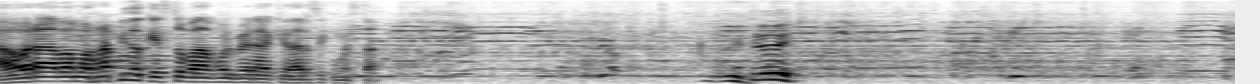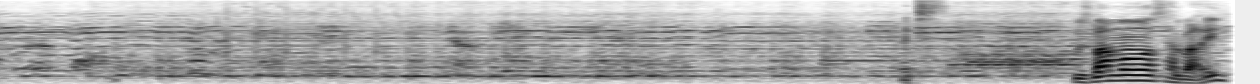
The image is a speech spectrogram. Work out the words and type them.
Ahora vamos rápido que esto va a volver a quedarse como está. Pues vamos al barril.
